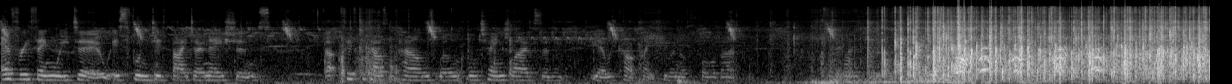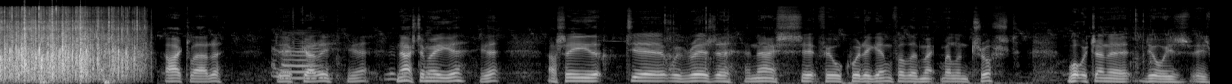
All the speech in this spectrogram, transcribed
everything we do is funded by donations. That £50,000 will, will change lives and yeah, we can't thank you enough for that. So thank you. Hi, Clara. Dave Carrie. Yeah. Nice to meet you. Yeah. I see that uh, we've raised a, a nice uh, few quid again for the Macmillan Trust. What we're trying to do is, is,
